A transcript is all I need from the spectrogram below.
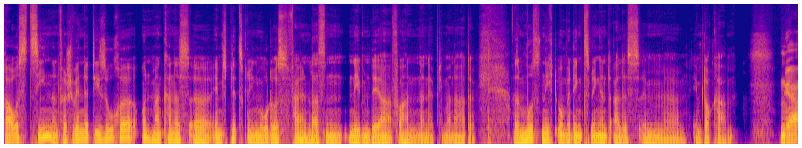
rausziehen, dann verschwindet die Suche und man kann es äh, im Splitscreen-Modus fallen lassen, neben der vorhandenen App, die man da hatte. Also muss nicht unbedingt zwingend alles im, äh, im Dock haben. Ja,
